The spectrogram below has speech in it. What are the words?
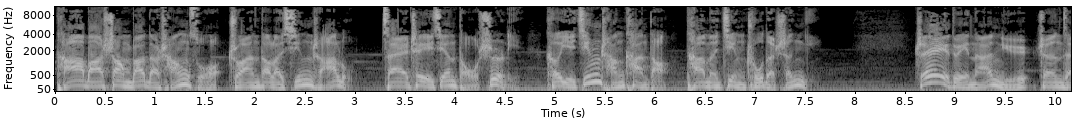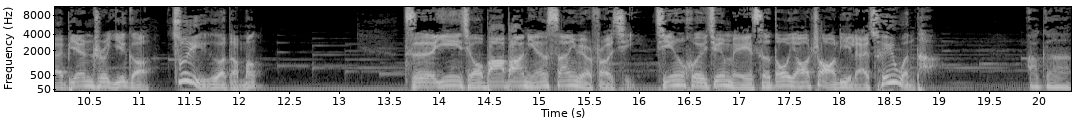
他把上班的场所转到了新闸路，在这间斗室里可以经常看到他们进出的身影。这对男女正在编织一个罪恶的梦。自一九八八年三月份起，金慧君每次都要照例来催问他：“阿根，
